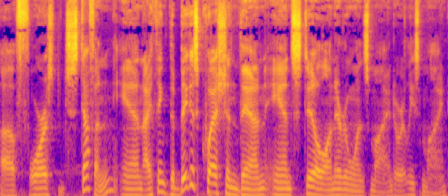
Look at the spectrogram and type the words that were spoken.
uh, Forrest Stephan. And I think the biggest question then, and still on everyone's mind, or at least mine,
